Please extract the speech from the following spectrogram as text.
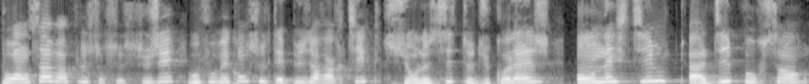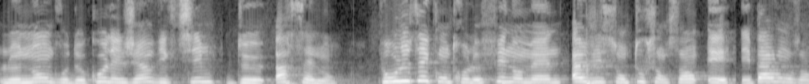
Pour en savoir plus sur ce sujet, vous pouvez consulter plusieurs articles sur le site du collège. On estime à 10% le nombre de collégiens victimes de harcèlement. Pour lutter contre le phénomène, agissons tous ensemble et, parlons-en.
